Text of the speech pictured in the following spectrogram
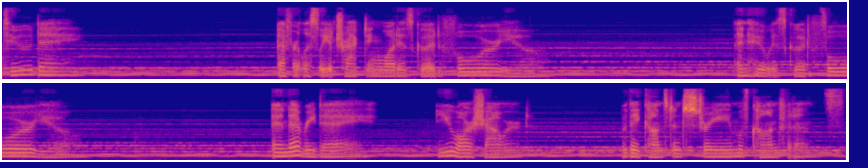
today. Effortlessly attracting what is good for you and who is good for you. And every day you are showered with a constant stream of confidence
